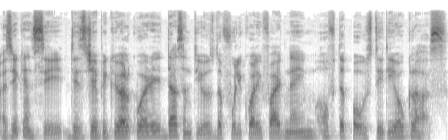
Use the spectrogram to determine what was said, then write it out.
As you can see, this JPQL query doesn't use the fully qualified name of the post-DTO class.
